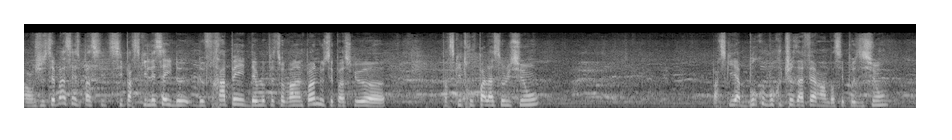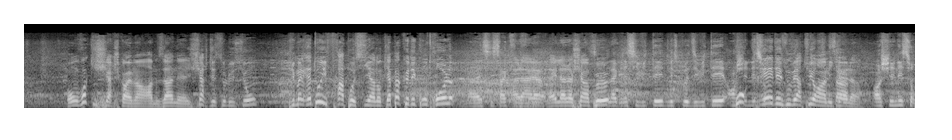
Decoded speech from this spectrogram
Alors je sais pas si c'est parce, si parce qu'il essaye de, de frapper et de développer son grand pound ou c'est parce que euh, parce qu'il trouve pas la solution. Parce qu'il y a beaucoup beaucoup de choses à faire hein, dans ces positions. Bon, on voit qu'il cherche quand même, hein, Ramzan. Il cherche des solutions. Puis malgré tout, il frappe aussi. hein, donc il n'y a pas que des contrôles. Ouais, c'est ça qu'il faut Ah, là, faire. là, il a lâché un De peu. l'agressivité, de l'explosivité, enchaîner sur des ouvertures, hein. Mickaël. enchaîner sur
